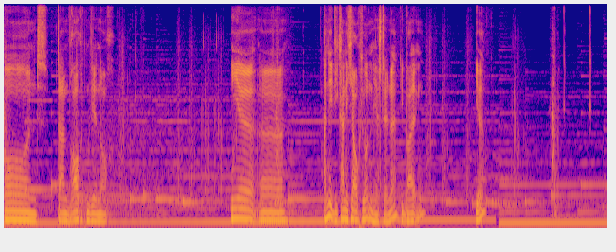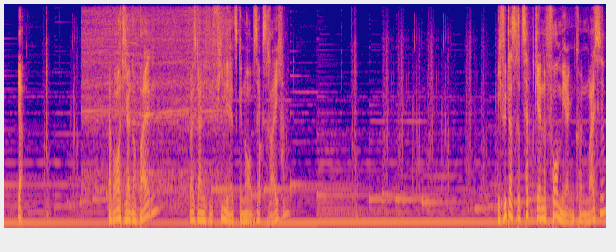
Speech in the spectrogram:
Und dann brauchten wir noch hier, äh... Ach nee, die kann ich ja auch hier unten herstellen, ne? Die Balken. Hier. Ja. Da brauchte ich halt noch Balken. Ich weiß gar nicht, wie viele jetzt genau, ob sechs reichen. Ich würde das Rezept gerne vormerken können, weißt du?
